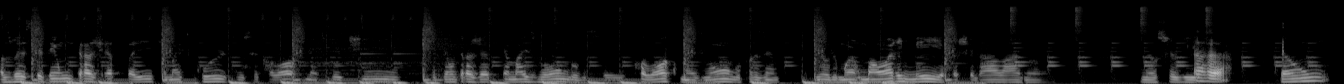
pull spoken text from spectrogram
às vezes você tem um trajeto aí que é mais curto, você coloca mais curtinho. Você tem um trajeto que é mais longo, você coloca mais longo, por exemplo. Eu demoro uma hora e meia para chegar lá no, meu serviço. Uhum. Então,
